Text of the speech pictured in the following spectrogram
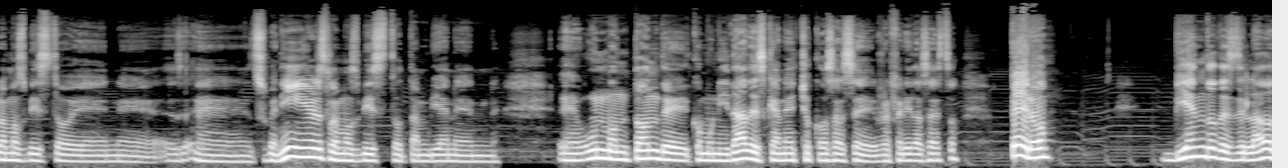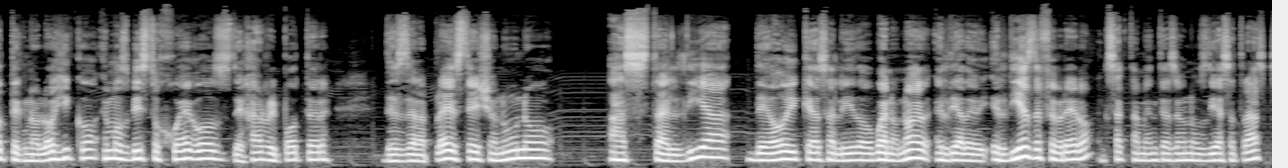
lo hemos visto en eh, souvenirs, lo hemos visto también en eh, un montón de comunidades que han hecho cosas referidas a esto, pero viendo desde el lado tecnológico, hemos visto juegos de Harry Potter desde la PlayStation 1 hasta el día de hoy que ha salido, bueno, no el día de hoy, el 10 de febrero, exactamente hace unos días atrás.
